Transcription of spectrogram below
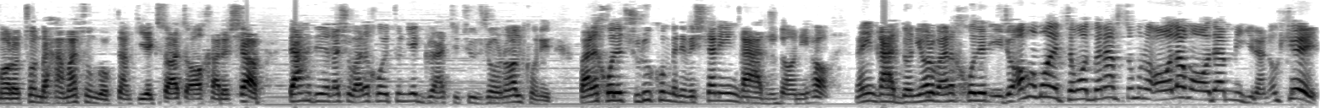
ماراتون به همتون گفتم که یک ساعت آخر شب ده دقیقه رو برای خودتون یک گراتیتود جورنال کنید. برای خودت شروع کن به نوشتن این قدردانی ها و این قدردانی ها رو برای خودت ایجاد. آقا ما اعتماد به نفسمون عالم آدم می‌گیرن. okay.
